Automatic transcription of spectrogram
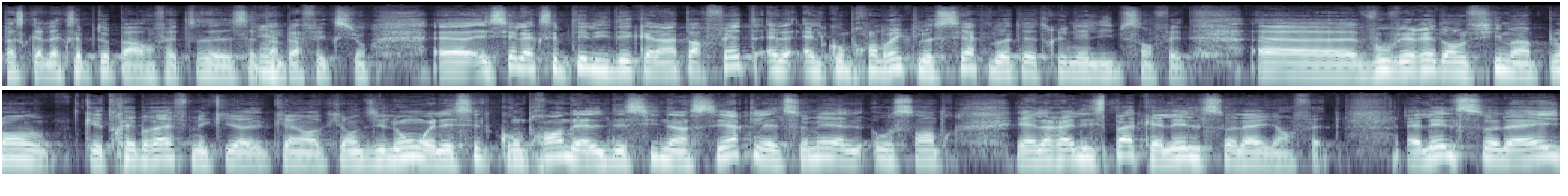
parce qu'elle n'accepte pas, en fait, cette imperfection. Euh, et si elle acceptait l'idée qu'elle est imparfaite, elle, elle, comprendrait que le cercle doit être une ellipse, en fait. Euh, vous verrez dans le film un plan qui est très bref, mais qui, qui, qui en dit long, où elle essaie de comprendre et elle dessine un cercle cercle, elle se met au centre. Et elle réalise pas qu'elle est le soleil, en fait. Elle est le soleil,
